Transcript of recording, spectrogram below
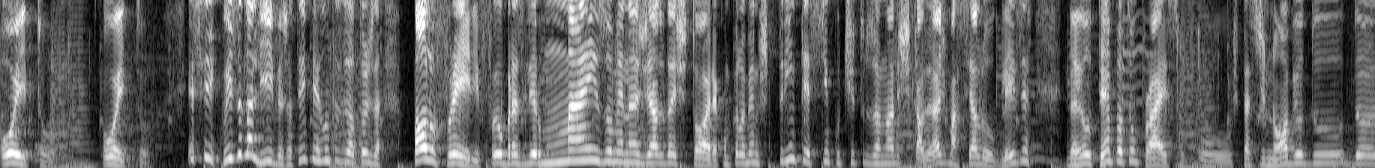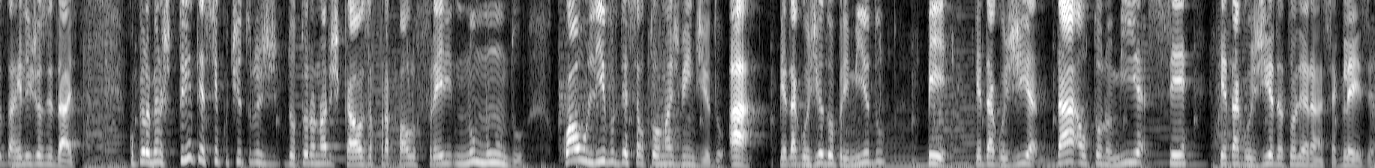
8. 8. Esse quiz é da Lívia, só tem pergunta dos autores da. Paulo Freire foi o brasileiro mais homenageado da história, com pelo menos 35 títulos honoris causa. Aliás, Marcelo Gleiser ganhou o Templeton Prize, o, o espécie de Nobel do- do- da religiosidade. Com pelo menos 35 títulos de doutor honoris causa para Paulo Freire no mundo. Qual o livro desse autor mais vendido? A. Pedagogia do Oprimido. B. Pedagogia da Autonomia. C. Pedagogia da Tolerância. Gleiser.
